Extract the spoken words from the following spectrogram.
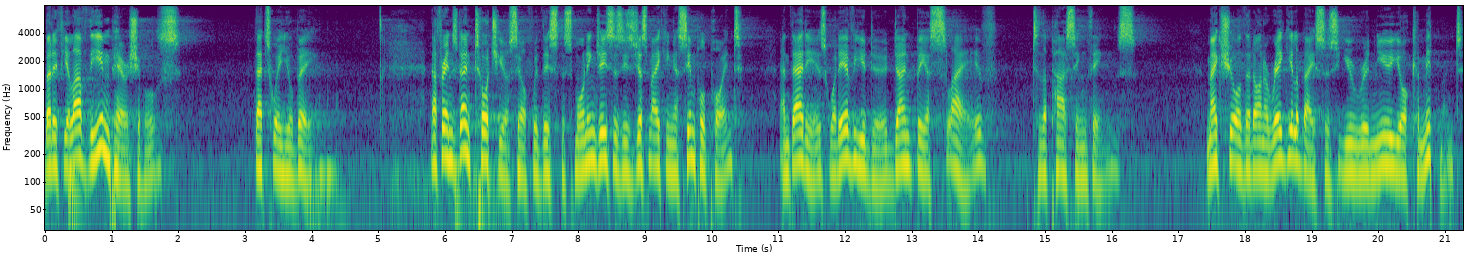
But if you love the imperishables, that's where you'll be. Now, friends, don't torture yourself with this this morning. Jesus is just making a simple point, and that is whatever you do, don't be a slave to the passing things. Make sure that on a regular basis you renew your commitment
